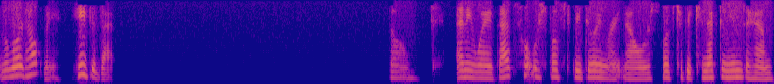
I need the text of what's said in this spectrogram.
The Lord helped me. He did that. So anyway, that's what we're supposed to be doing right now. We're supposed to be connecting into him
